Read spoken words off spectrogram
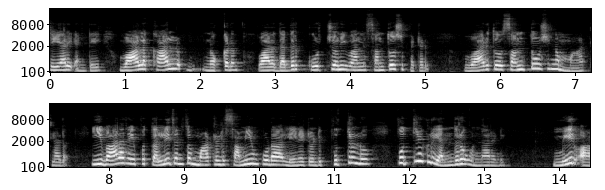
చేయాలి అంటే వాళ్ళ కాళ్ళు నొక్కడం వాళ్ళ దగ్గర కూర్చొని వాళ్ళని సంతోష పెట్టడం వారితో సంతోషంగా మాట్లాడడం. ఇవాళ రేపు తల్లిదండ్రులతో మాట్లాడే సమయం కూడా లేనటువంటి పుత్రులు పుత్రికులు ఎందరో ఉన్నారండి. మీరు ఆ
